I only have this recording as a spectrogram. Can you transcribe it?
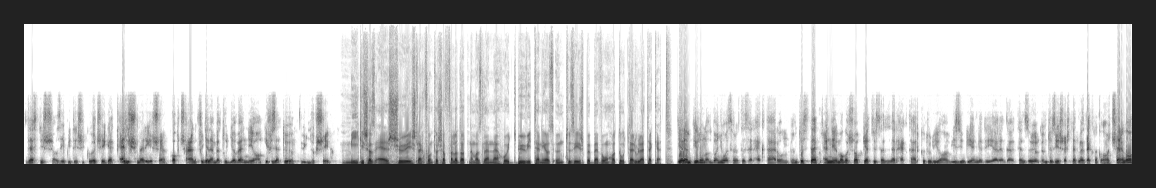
de ezt is az építési költségek elismerése kapcsán figyelembe tudja venni venni a kifizető ügynökség. Mégis az első és legfontosabb feladat nem az lenne, hogy bővíteni az öntözésbe bevonható területeket? Jelen pillanatban 85 ezer hektáron öntöztek, ennél magasabb 200 ezer hektár körüli a vízjogi engedéllyel rendelkező öntözéses területeknek a nagysága, de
